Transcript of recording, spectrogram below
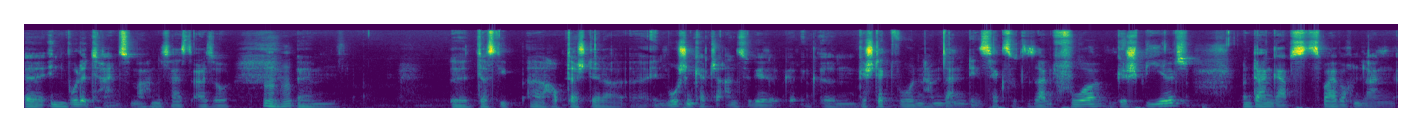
äh, in Bullet Time zu machen. Das heißt also, mhm. Ähm, äh, dass die äh, Hauptdarsteller äh, in Motion Capture Anzüge ähm, gesteckt wurden, haben dann den Sex sozusagen vorgespielt und dann gab es zwei Wochen lang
